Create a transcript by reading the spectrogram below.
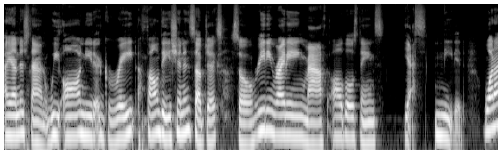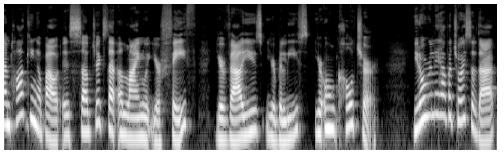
I understand we all need a great foundation in subjects. So, reading, writing, math, all those things, yes, needed. What I'm talking about is subjects that align with your faith, your values, your beliefs, your own culture. You don't really have a choice of that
